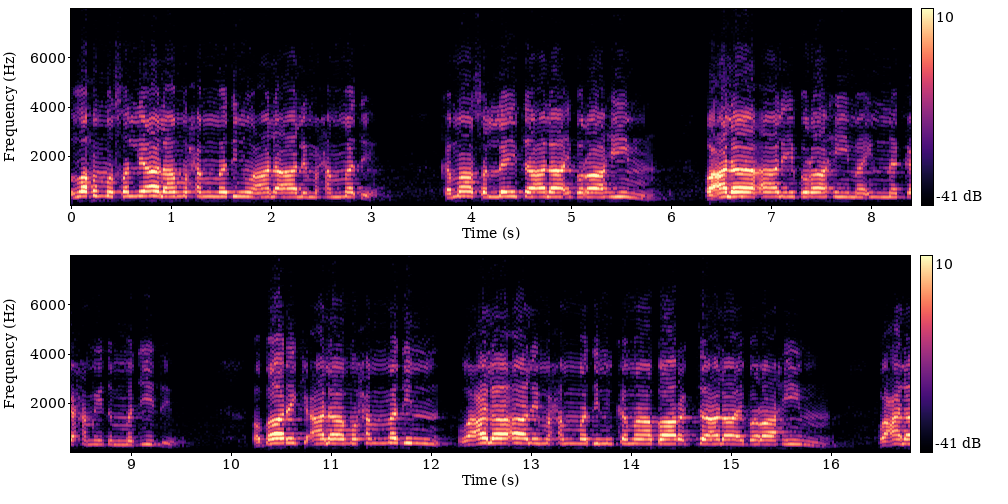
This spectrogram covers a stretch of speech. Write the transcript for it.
اللهم صل على محمد وعلى آل محمد كما صليت على إبراهيم وعلى آل إبراهيم إنك حميد مجيد. وبارك على محمد وعلى آل محمد كما باركت على إبراهيم. وعلى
